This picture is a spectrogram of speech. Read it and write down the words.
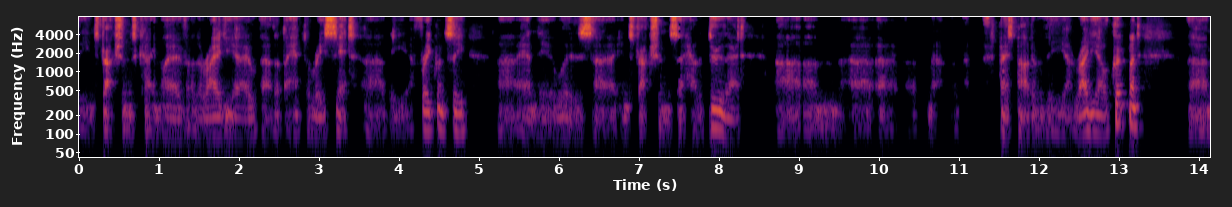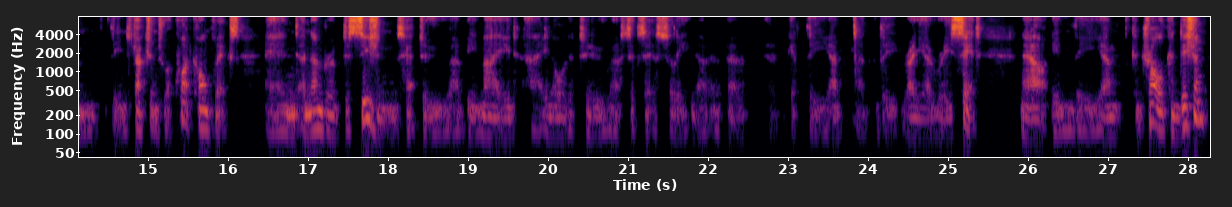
the instructions came over the radio uh, that they had to reset uh, the frequency, and there was instructions how to do that um, as part of the radio equipment. Um, the instructions were quite complex, and a number of decisions had to uh, be made uh, in order to uh, successfully uh, uh, get the, um, the radio reset. Now, in the um, control condition,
